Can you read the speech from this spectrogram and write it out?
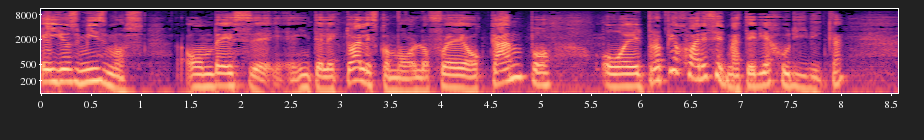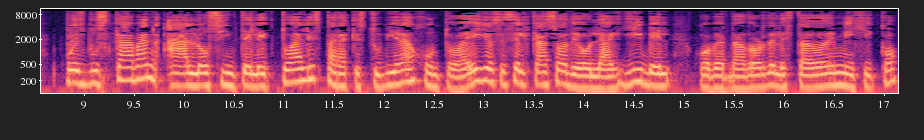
ellos mismos hombres eh, intelectuales, como lo fue Ocampo o el propio Juárez en materia jurídica, pues buscaban a los intelectuales para que estuvieran junto a ellos. Es el caso de Olaguibel, gobernador del Estado de México,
